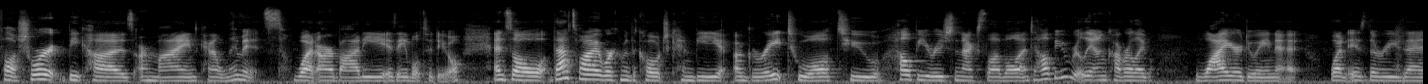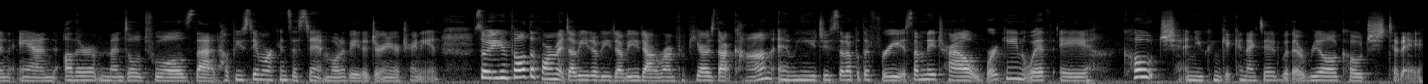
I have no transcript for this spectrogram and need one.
fall short because our mind kind of limits what our body is able to do. And so that's why working with a coach can be a great tool to help you reach the next level and to help you really uncover like why you're doing it, what is the reason, and other mental tools that help you stay more consistent and motivated during your training. So you can fill out the form at www.runforprs.com and we you set up with a free seven day trial working with a coach and you can get connected with a real coach today.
